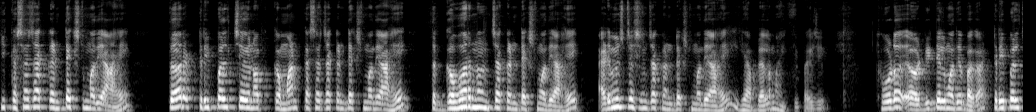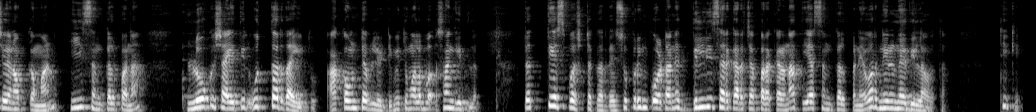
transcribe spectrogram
की कशाच्या कंटेक्स्टमध्ये आहे? तर ट्रिपल चेन ऑफ कमांड कशाच्या कंटेक्स्टमध्ये आहे? तर गव्हर्नन्सच्या कंटेक्स्टमध्ये आहे ॲडमिनिस्ट्रेशनच्या कंटेक्स्टमध्ये आहे हे आपल्याला माहिती पाहिजे. थोडं डिटेलमध्ये बघा ट्रिपल चेन ऑफ कमांड ही संकल्पना लोकशाहीतील उत्तरदायित्व अकाउंटेबिलिटी मी तुम्हाला सांगितलं. तर ते स्पष्ट करते. सुप्रीम कोर्टाने दिल्ली सरकारच्या प्रकरणात या संकल्पनेवर निर्णय दिला होता. ठीक आहे.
